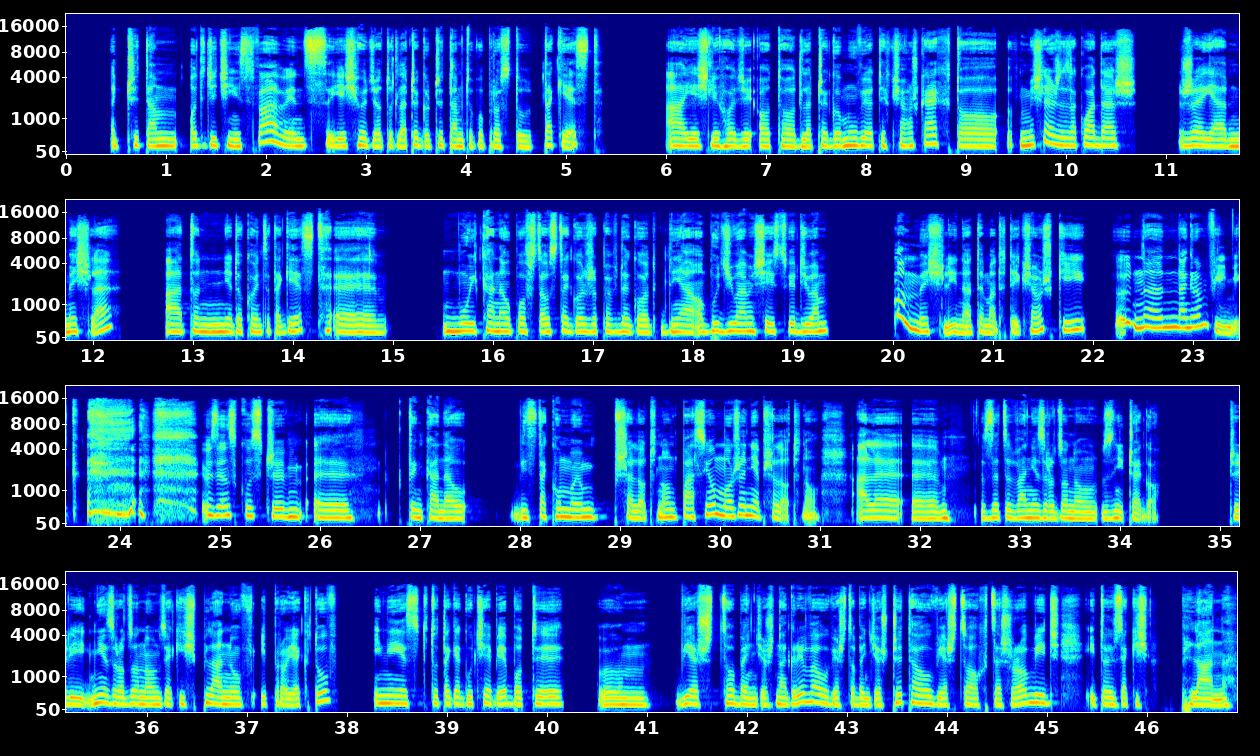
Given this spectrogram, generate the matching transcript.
Czytam od dzieciństwa, więc jeśli chodzi o to, dlaczego czytam, to po prostu tak jest. A jeśli chodzi o to, dlaczego mówię o tych książkach, to myślę, że zakładasz, że ja myślę, a to nie do końca tak jest. E, mój kanał powstał z tego, że pewnego dnia obudziłam się i stwierdziłam, mam myśli na temat tej książki, na, nagram filmik. w związku z czym y, ten kanał jest taką moją przelotną pasją, może nie przelotną, ale zdecydowanie zrodzoną z niczego. Czyli nie zrodzoną z jakichś planów i projektów. I nie jest to tak jak u ciebie, bo ty um, wiesz, co będziesz nagrywał, wiesz, co będziesz czytał, wiesz, co chcesz robić, i to jest jakiś plan.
